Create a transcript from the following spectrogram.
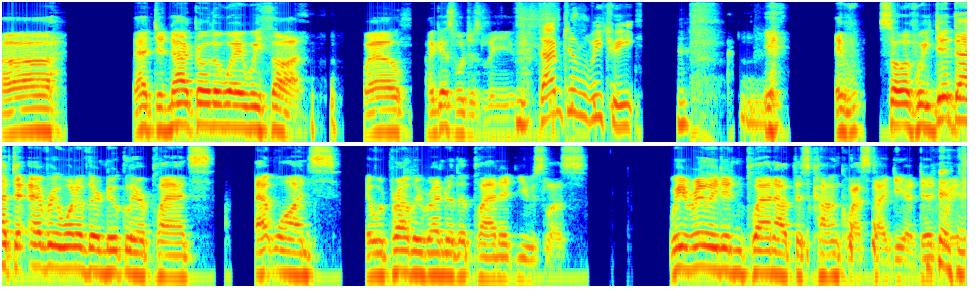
uh, that did not go the way we thought. Well, I guess we'll just leave. Time to retreat. Yeah. If so, if we did that to every one of their nuclear plants at once, it would probably render the planet useless. We really didn't plan out this conquest idea, did we?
